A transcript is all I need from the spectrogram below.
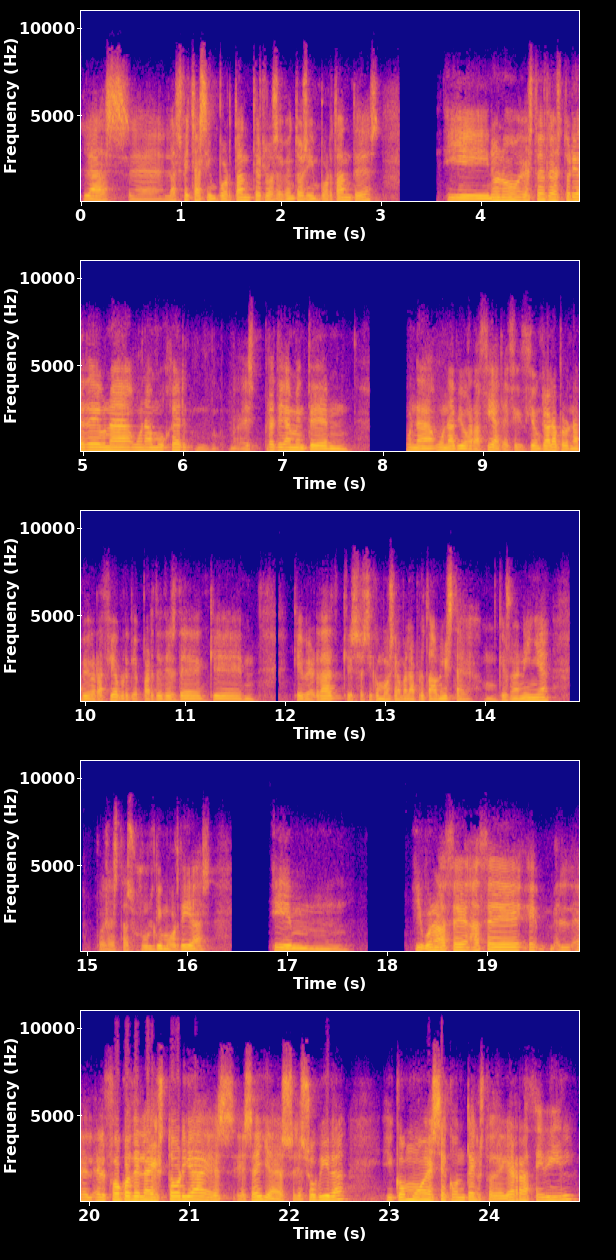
las, eh, las fechas importantes, los eventos importantes. Y no, no, esto es la historia de una, una mujer, es prácticamente una, una, biografía de ficción, claro, pero una biografía, porque parte desde que, que verdad, que es así como se llama la protagonista, que es una niña, pues hasta sus últimos días. Y, y bueno, hace, hace el, el, el, foco de la historia es, es ella, es, es, su vida, y cómo ese contexto de guerra civil,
